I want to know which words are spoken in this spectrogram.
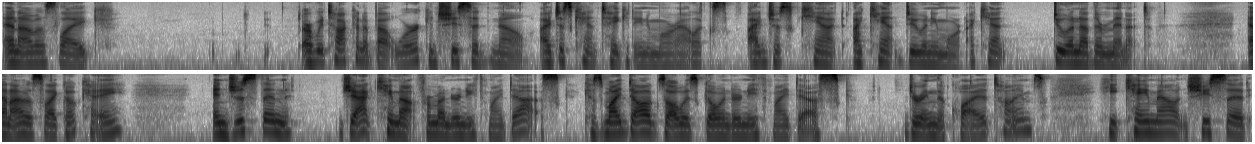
And I was like, Are we talking about work? And she said, No, I just can't take it anymore, Alex. I just can't, I can't do anymore. I can't do another minute. And I was like, Okay. And just then, Jack came out from underneath my desk because my dogs always go underneath my desk during the quiet times. He came out and she said,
